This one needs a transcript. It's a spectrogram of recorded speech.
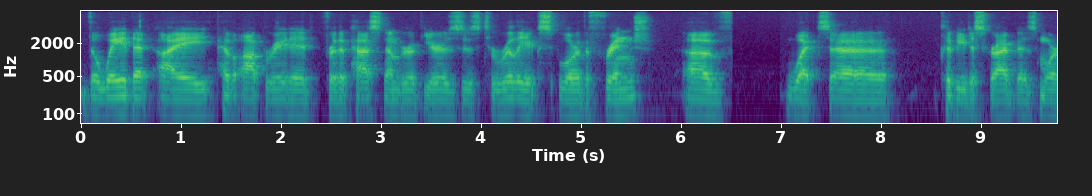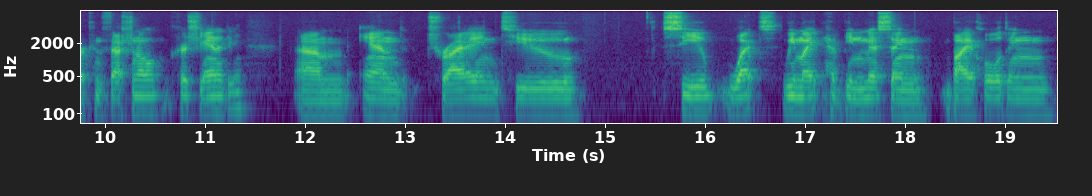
the way that I have operated for the past number of years is to really explore the fringe of what uh, could be described as more confessional Christianity um, and trying to see what we might have been missing by holding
